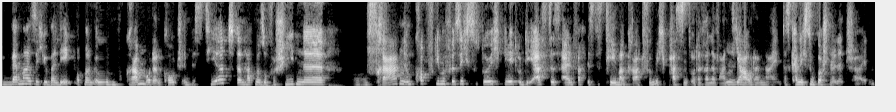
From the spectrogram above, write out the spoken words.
wenn man sich überlegt, ob man irgendein Programm oder einen Coach investiert, dann hat man so verschiedene Fragen im Kopf, die man für sich so durchgeht. Und die erste ist einfach, ist das Thema gerade für mich passend oder relevant? Mhm. Ja oder nein? Das kann ich super schnell entscheiden.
